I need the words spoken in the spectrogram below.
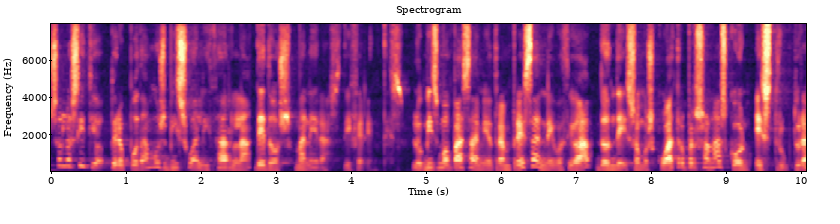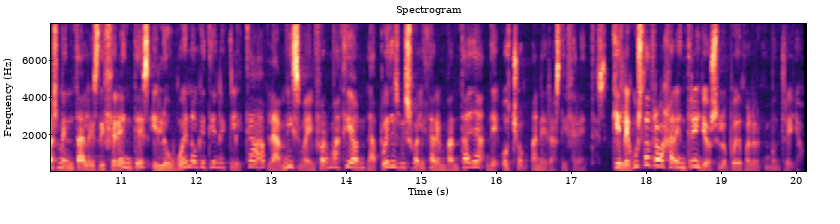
solo sitio, pero podamos visualizarla de dos maneras diferentes. Lo mismo pasa en mi otra empresa, en Negocio App, donde somos cuatro personas con estructuras mentales diferentes y lo bueno que tiene ClickUp, la misma información, la puedes visualizar en pantalla de ocho maneras diferentes. Quien le gusta trabajar entre ellos, se lo puede poner como entre ellos.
